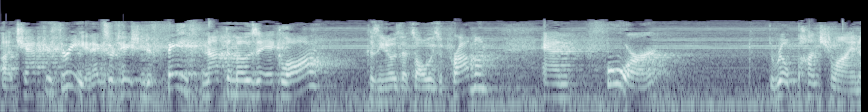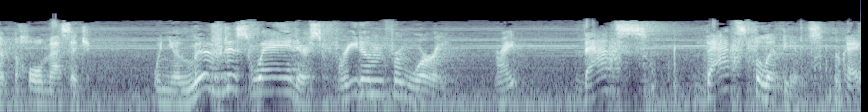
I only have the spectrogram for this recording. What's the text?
Uh, chapter 3, an exhortation to faith, not the Mosaic law because he knows that's always a problem. And four, the real punchline of the whole message. When you live this way, there's freedom from worry. Right? That's that's Philippians. Okay?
